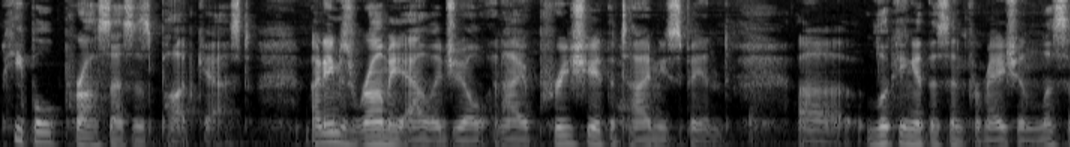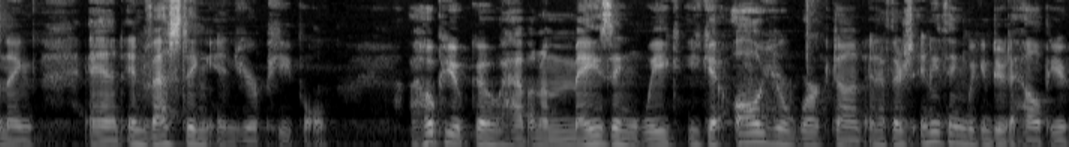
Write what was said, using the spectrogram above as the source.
People Processes Podcast. My name is Rami Alijil, and I appreciate the time you spend uh, looking at this information, listening, and investing in your people. I hope you go have an amazing week. You get all your work done. And if there's anything we can do to help you,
